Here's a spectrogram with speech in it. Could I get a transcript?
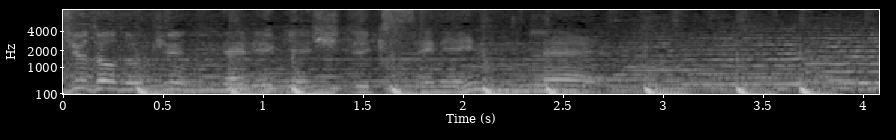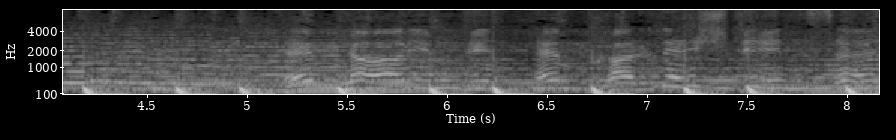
Acı dolu günleri geçtik seninle. Hem yarimdin hem kardeştin sen.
